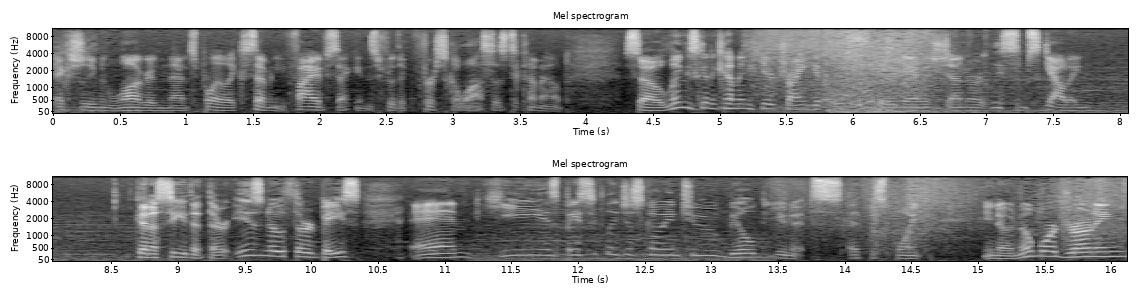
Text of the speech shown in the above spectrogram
actually even longer than that. It's probably like 75 seconds for the first Colossus to come out. So Ling's going to come in here, try and get a little bit of damage done, or at least some scouting going to see that there is no third base, and he is basically just going to build units at this point. You know, no more droning.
